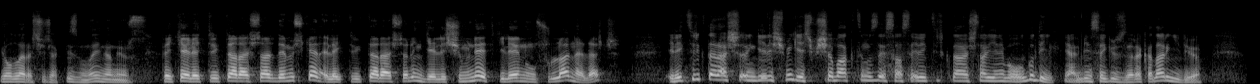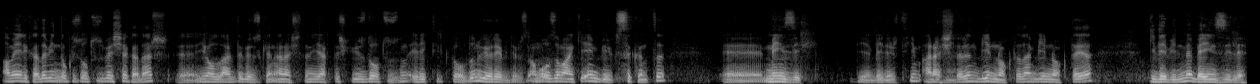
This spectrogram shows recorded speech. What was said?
yollar açacak. Biz buna inanıyoruz. Peki elektrikli araçlar demişken elektrikli araçların gelişimini etkileyen unsurlar neler? Elektrikli araçların gelişimi geçmişe baktığımızda esas elektrikli araçlar yeni bir olgu değil. Yani 1800'lere kadar gidiyor. Amerika'da 1935'e kadar e, yollarda gözüken araçların yaklaşık %30'unun elektrikli olduğunu görebiliyoruz. Ama o zamanki en büyük sıkıntı e, menzil diye belirteyim. Araçların bir noktadan bir noktaya gidebilme menzili,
